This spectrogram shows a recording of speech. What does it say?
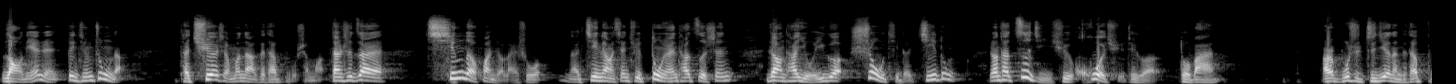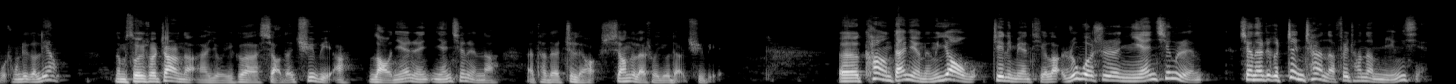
老年人病情重的，他缺什么呢？给他补什么。但是在轻的患者来说，那尽量先去动员他自身，让他有一个受体的激动，让他自己去获取这个多巴胺，而不是直接呢给他补充这个量。那么所以说这儿呢啊有一个小的区别啊，老年人、年轻人呢啊他的治疗相对来说有点区别。呃，抗胆碱能药物这里面提了，如果是年轻人，现在这个震颤呢非常的明显，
